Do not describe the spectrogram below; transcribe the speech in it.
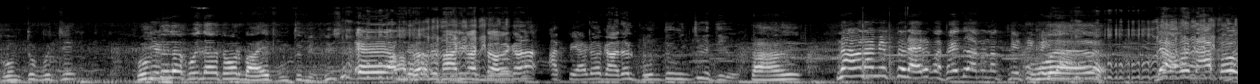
ફૂમતું પૂછી. ફૂમતું કોઈ દાવ તમાર બાએ ફૂમતું મેલ્યું છે. એ મારી વાત તો હવે ગાળા આ પેડો ગાધલ ભૂમ ઊંચું થયું. તારે ના આના મેં તો ડાયરેક્ટ વધાઈ દો આનો નથી ફેરથી ખાઈ લે હવે ના કહું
